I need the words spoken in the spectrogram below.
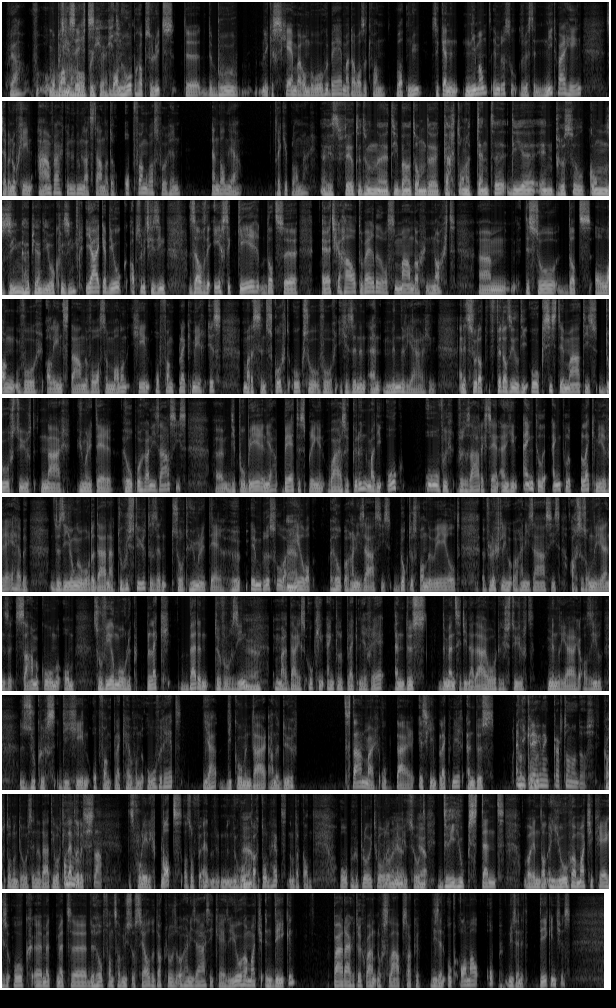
ja, op het gezicht. Echt. Wanhopig, absoluut. De, de broer bleek er schijnbaar onbewogen bij, maar dat was het van, wat nu? Ze kenden niemand in Brussel, ze wisten niet waarheen. Ze hebben nog geen aanvraag kunnen doen, laat staan dat er opvang was voor hen. En dan, ja, trek je plan maar. Er is veel te doen, uh, Thibaut, om de kartonnen tenten die je in Brussel kon zien. Heb jij die ook gezien? Ja, ik heb die ook absoluut gezien. Zelfs de eerste keer dat ze uitgehaald werden, dat was maandagnacht. Um, het is zo dat al lang voor alleenstaande volwassen mannen geen opvangplek meer is, maar dat is sinds kort ook zo voor gezinnen en minderjarigen. En het is zo dat Fedasiel die ook systematisch doorstuurt naar humanitaire hulporganisaties. Um, die proberen ja, bij te springen waar ze kunnen, maar die ook oververzadigd zijn en geen enkele, enkele plek meer vrij hebben. Dus die jongeren worden daar naartoe gestuurd. Er is een soort humanitaire hub in Brussel, waar heel wat hulporganisaties, dokters van de wereld, vluchtelingenorganisaties, Artsen zonder Grenzen samenkomen om zoveel mogelijk plekbedden te voorzien. Maar daar is ook geen enkele plek meer vrij. En dus de mensen die naar daar worden gestuurd, minderjarige asielzoekers die geen opvangplek hebben van de overheid, ja, die komen daar aan de deur te staan, maar ook daar is geen plek meer. En dus en die krijgen een kartonnen doos. Kartonnen doos, inderdaad. Die wordt letterlijk. Te slapen. Het is volledig plat, alsof je een, een karton hebt. En dat kan opengeplooid worden. Oh, dan heb je een soort ja. driehoekstent, waarin dan een yogamatje krijgen ze ook uh, met, met uh, de hulp van Samu Sociaal, de dakloze organisatie. Krijgen ze een yogamatje, een deken. Paar dagen terug waren het nog slaapzakken. Die zijn ook allemaal op. Nu zijn het dekentjes.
